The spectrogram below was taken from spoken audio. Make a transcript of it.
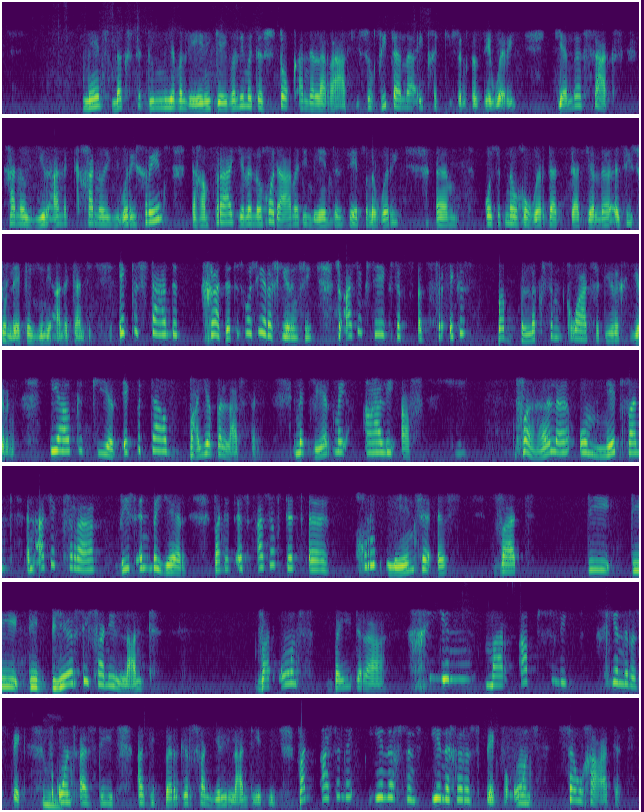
mens niks te doen mee wil hê nie. Jy wil nie met 'n stok aan hulle raas nie. So wie het hulle uitgekies en gesê, hoorie, julle saks gaan nou hier aan gaan nou hier oor die grens, dan gaan praat julle nog goed daar met die mense en sê vir hulle, hoorie, ehm um, ons het nou gehoor dat dat julle is nie so lekker hier aan die ander kant nie. Ek verstaan dit. Gat, dit is mos die regering sê. So as ek sê ek is 'n ek is bebliksem kwaad vir die regering. Elke keer ek betaal baie belasting en ek werk my alie af vir hulle om net want en as ek vra wie's in beheer want dit is asof dit 'n groep mense is wat die die die beursie van die land wat ons bydra geen maar absoluut geen respek hmm. vir ons as die as die burgers van hierdie land het nie. Want as hulle enigstens enige respek vir ons sou gehad het,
